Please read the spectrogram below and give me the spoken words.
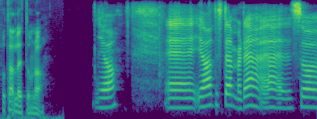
Fortell litt om det. Ja. Eh, ja, det stemmer det. Eh, så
